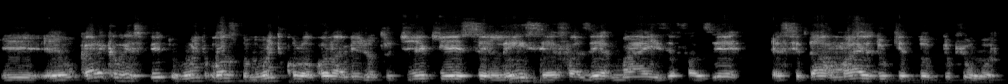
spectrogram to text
E é, o cara que eu respeito muito, gosto muito, colocou na mídia outro dia que excelência é fazer mais, é fazer, é se dar mais do que, do, do que o outro.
